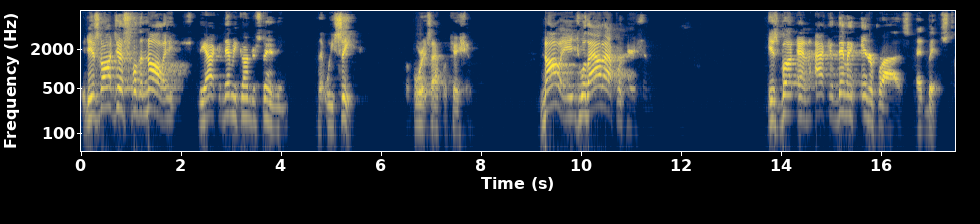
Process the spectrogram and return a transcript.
It is not just for the knowledge, the academic understanding that we seek, for its application. Knowledge without application is but an academic enterprise at best.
